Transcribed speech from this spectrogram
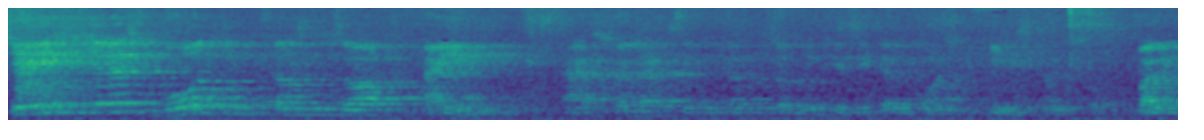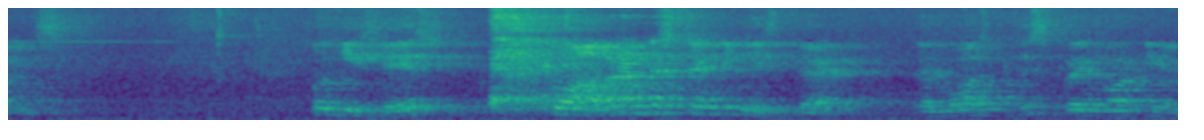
Changeless both in terms of time as well as in terms of the physical quantities and so qualities. So he says, so our understanding is that there was this primordial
